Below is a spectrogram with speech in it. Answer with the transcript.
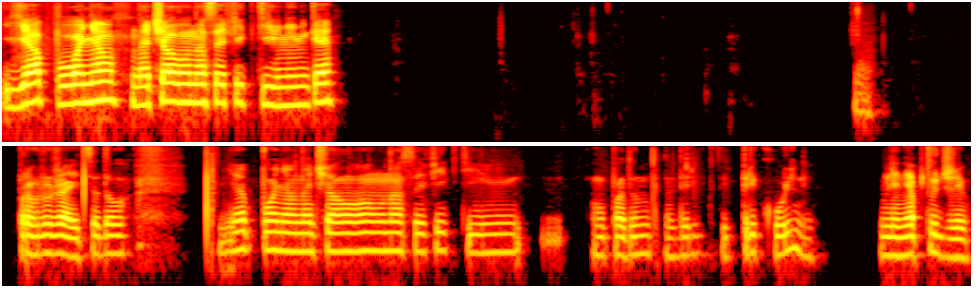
Я понял. Начало у нас эффективненькое. Прогружается долго. Я понял, начало у нас эффективненькое. Опа, домик на дереве. Тут Прикольный. Блин, я б тут жив.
